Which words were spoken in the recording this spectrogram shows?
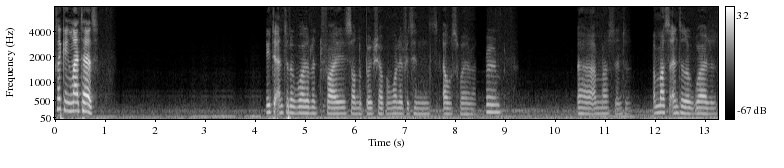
Clicking letters! Need to enter the word on the device on the bookshelf and wonder if it's in elsewhere in the room. Uh, I must enter. I must enter the word.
